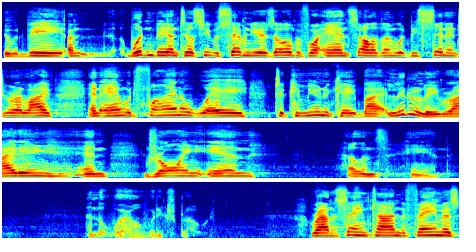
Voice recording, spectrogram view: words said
It would be, wouldn't be until she was seven years old before Anne Sullivan would be sent into her life, and Anne would find a way to communicate by literally writing and drawing in Helen's hand and the world would explode. Around the same time, the famous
